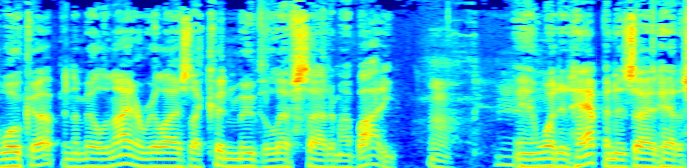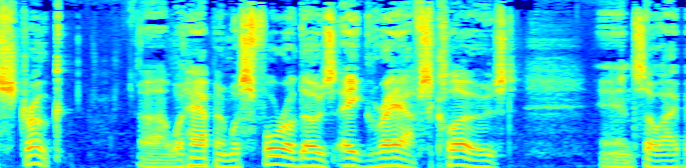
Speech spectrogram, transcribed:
woke up in the middle of the night and realized I couldn't move the left side of my body. And what had happened is I had had a stroke. Uh, what happened was four of those eight grafts closed, and so I,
